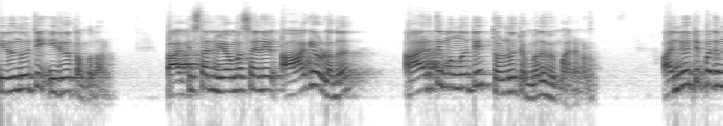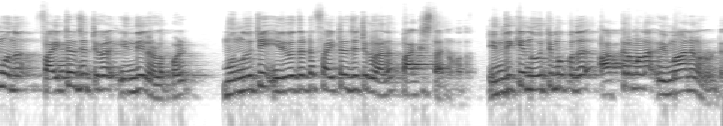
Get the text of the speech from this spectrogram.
ഇരുന്നൂറ്റി ഇരുപത്തി ഒമ്പതാണ് പാകിസ്ഥാൻ വ്യോമസേനയിൽ ആകെയുള്ളത് ആയിരത്തി മുന്നൂറ്റി തൊണ്ണൂറ്റൊമ്പത് വിമാനങ്ങളും. അഞ്ഞൂറ്റി പതിമൂന്ന് ഫൈറ്റർ ജെറ്റുകൾ ഇന്ത്യയിലുള്ളപ്പോൾ മുന്നൂറ്റി ഇരുപത്തെട്ട് ഫൈറ്റർ ജെറ്റുകളാണ് പാകിസ്ഥാനുള്ളത്. ഇന്ത്യയ്ക്ക് നൂറ്റി മുപ്പത് ആക്രമണ വിമാനങ്ങളുണ്ട്.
